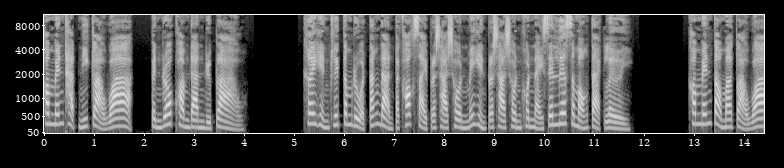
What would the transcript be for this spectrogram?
คอมเมนต์ถัดนี้กล่าวว่า เป็นโรคความดันหรือเปล่า เคยเห็นคลิปตำรวจตั้งด่านตะคอกใส่ประชาชนไม่เห็นประชาชนคนไหนเส้นเลือดสมองแตกเลย คอมเมนต์ต่อมากล่าวว่า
